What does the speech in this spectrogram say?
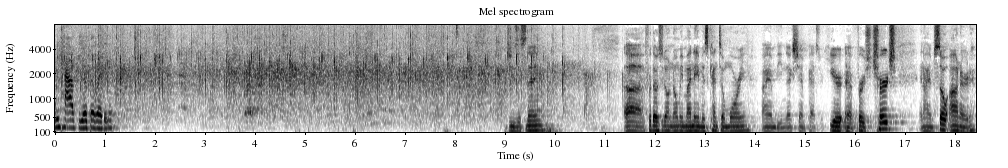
We have the ability. Jesus' name. Uh, for those who don't know me, my name is Kento Mori. I am the next gen pastor here at First Church, and I am so honored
